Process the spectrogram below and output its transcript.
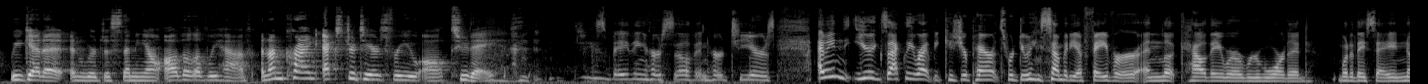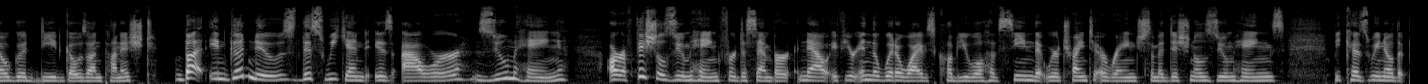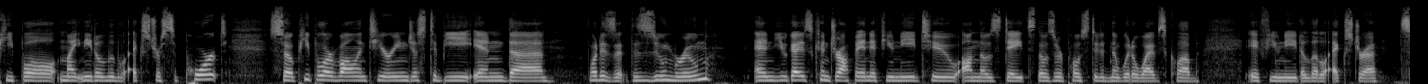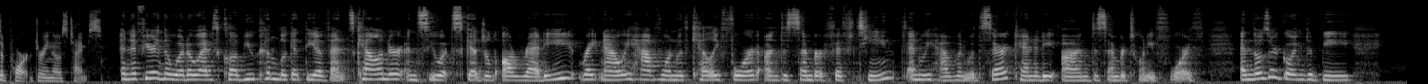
we get it. And we're just sending out all the love we have. And I'm crying extra tears for you all today. She's bathing herself in her tears. I mean, you're exactly right because your parents were doing somebody a favor and look how they were rewarded. What do they say? No good deed goes unpunished. But in good news, this weekend is our Zoom hang our official Zoom hang for December. Now, if you're in the Widow Wives Club, you will have seen that we're trying to arrange some additional Zoom hangs because we know that people might need a little extra support. So people are volunteering just to be in the what is it, the Zoom room and you guys can drop in if you need to on those dates. Those are posted in the Widow Wives Club if you need a little extra support during those times. And if you're in the Widow Wives Club, you can look at the events calendar and see what's scheduled already. Right now, we have one with Kelly Ford on December 15th, and we have one with Sarah Kennedy on December 24th. And those are going to be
